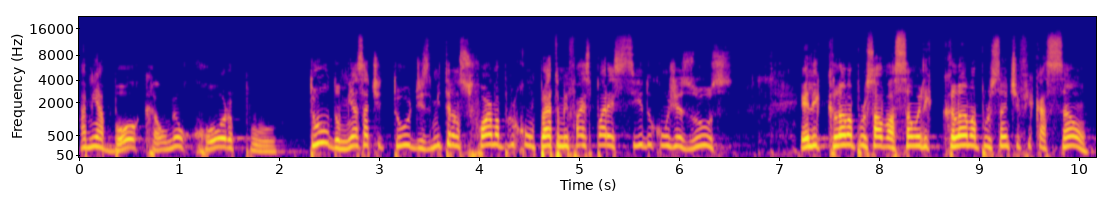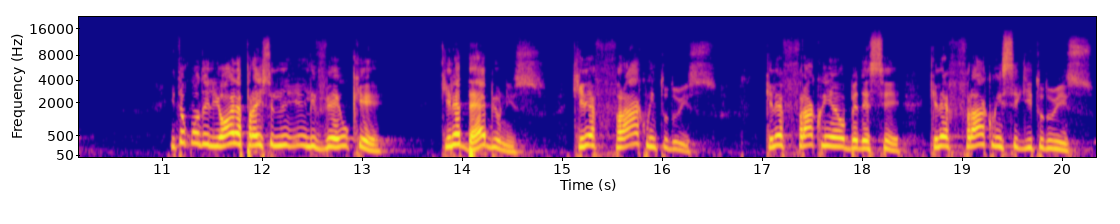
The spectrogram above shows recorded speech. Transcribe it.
a minha boca, o meu corpo, tudo, minhas atitudes, me transforma por completo, me faz parecido com Jesus. Ele clama por salvação, ele clama por santificação. Então quando ele olha para isso, ele, ele vê o quê? Que ele é débil nisso, que ele é fraco em tudo isso que ele é fraco em obedecer, que ele é fraco em seguir tudo isso.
